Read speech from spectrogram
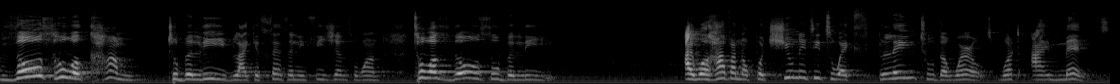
those who will come to believe, like it says in Ephesians 1, towards those who believe, I will have an opportunity to explain to the world what I meant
